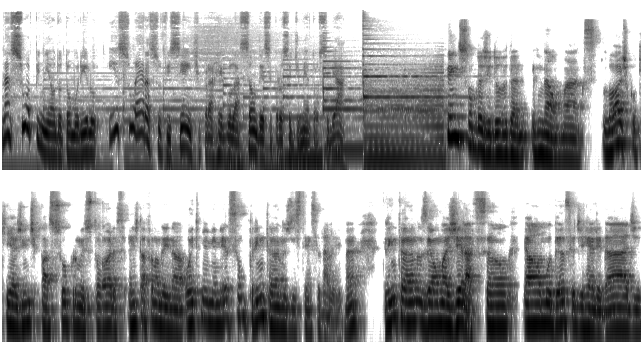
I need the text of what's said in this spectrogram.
Na sua opinião, doutor Murilo, isso era suficiente para a regulação desse procedimento auxiliar? Sem sombra de dúvida, não, Max. Lógico que a gente passou por uma história, a gente está falando aí na 866, são 30 anos de existência da lei, né? 30 anos é uma geração, é uma mudança de realidade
